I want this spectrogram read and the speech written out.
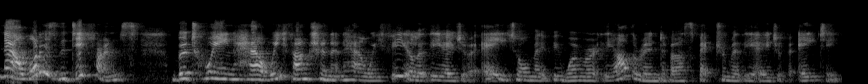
Now, what is the difference between how we function and how we feel at the age of eight, or maybe when we're at the other end of our spectrum at the age of 80?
